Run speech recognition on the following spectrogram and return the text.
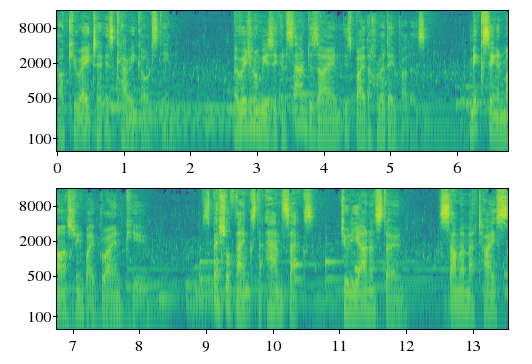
Our curator is Carrie Goldstein. Original music and sound design is by the Holiday Brothers. Mixing and mastering by Brian Pugh. Special thanks to Anne Sachs, Juliana Stone, Summer Matthijs,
